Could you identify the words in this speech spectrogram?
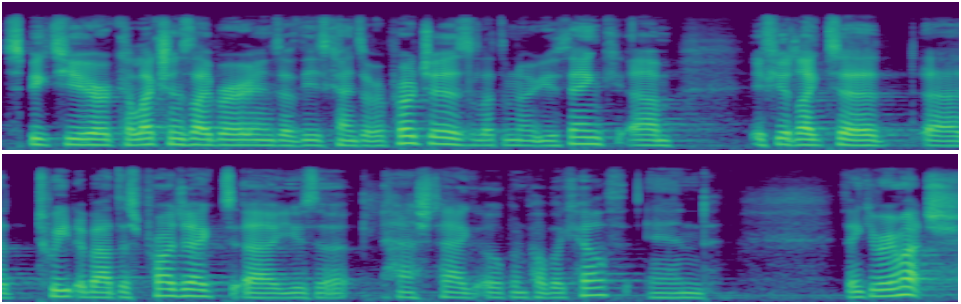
speak to your collections librarians of these kinds of approaches. Let them know what you think. Um, if you'd like to uh, tweet about this project, uh, use the hashtag Open Public Health. And thank you very much.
